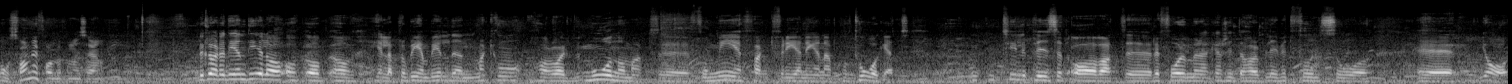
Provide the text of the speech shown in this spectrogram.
motsvarande reformer, får man säga. Det är klart att det är en del av, av, av hela problembilden. Macron har varit mån om att eh, få med fackföreningarna på tåget. Till priset av att eh, reformerna kanske inte har blivit fullt så eh, ja,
